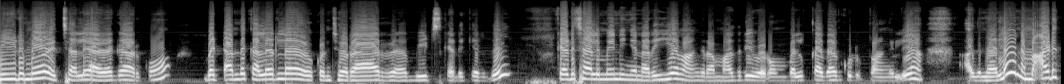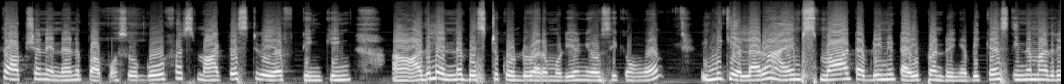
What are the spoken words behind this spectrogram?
பீடுமே வச்சாலே அழகாக இருக்கும். பட் அந்த கலரில் கொஞ்சம் ரேர் பீட்ஸ் கிடைக்கிறது. கிடைச்சாலுமே நீங்கள் நிறைய வாங்குற மாதிரி வரும். பல்காக தான் கொடுப்பாங்க இல்லையா? அதனால நம்ம அடுத்த ஆப்ஷன் என்னன்னு பார்ப்போம். So go for smartest way of thinking அதில் என்ன பெஸ்ட்டு கொண்டு வர முடியும்னு யோசிக்கோங்க. இன்னைக்கு எல்லாரும் ஐ எம் ஸ்மார்ட் அப்படின்னு டைப் பண்ணுறீங்க பிகாஸ் இந்த மாதிரி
